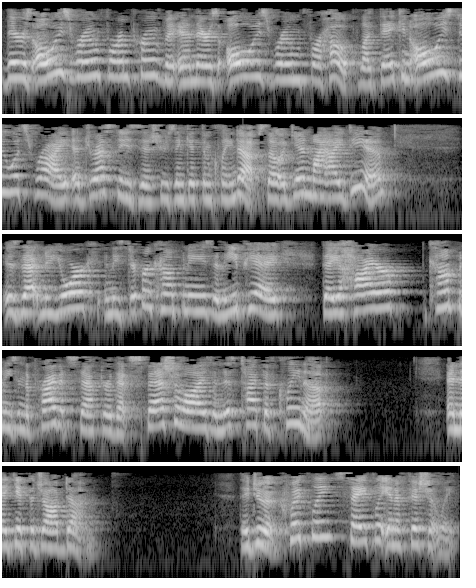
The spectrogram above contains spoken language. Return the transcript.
There's always room for improvement and there's always room for hope. Like they can always do what's right, address these issues and get them cleaned up. So again, my idea is that New York and these different companies and the EPA, they hire companies in the private sector that specialize in this type of cleanup and they get the job done. They do it quickly, safely, and efficiently.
